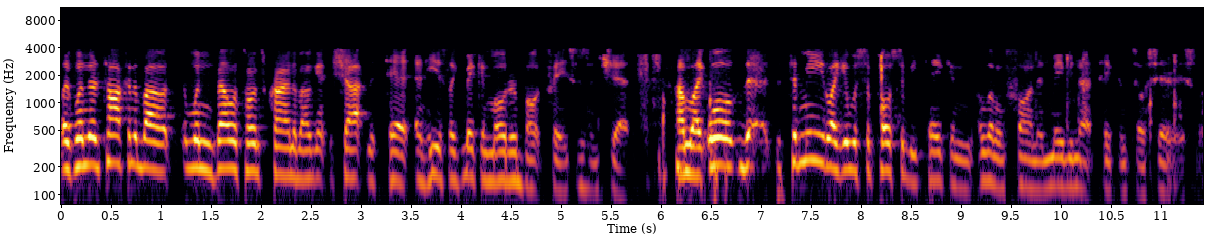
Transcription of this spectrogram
Like when they're talking about when Bella Thorne's crying about getting shot in the tit and he's like making motorboat faces and shit i'm like well th- to me like it was supposed to be taken a little fun and maybe not taken so seriously.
